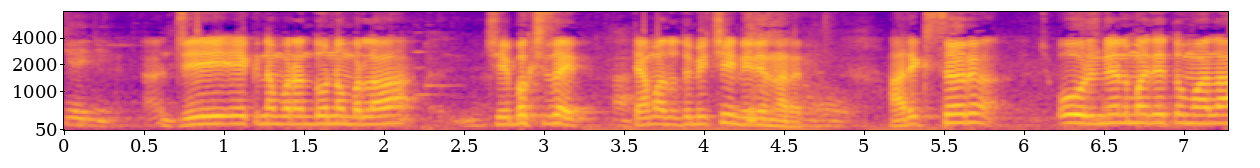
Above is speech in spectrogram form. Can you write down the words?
चेनी जे एक नंबर आणि दोन नंबरला जे बक्षीस आहेत त्यामध्ये तुम्ही चेनी देणार आहेत. अरे सर ओरिजिनलमध्ये तुम्हाला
